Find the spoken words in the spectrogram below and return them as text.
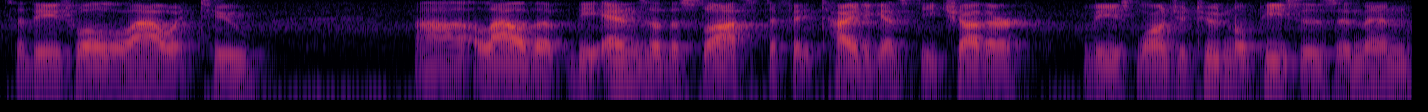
So these will allow it to uh, allow the, the ends of the slots to fit tight against each other. These longitudinal pieces, and then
